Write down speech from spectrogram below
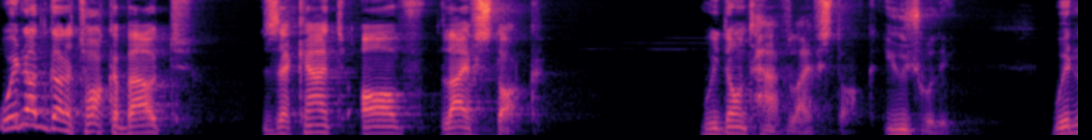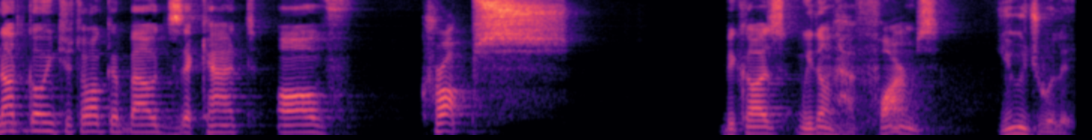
We're not going to talk about zakat of livestock. We don't have livestock usually. We're not going to talk about zakat of crops because we don't have farms usually.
